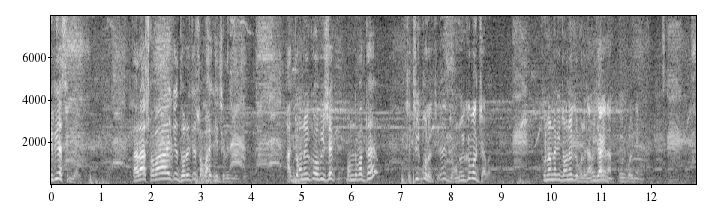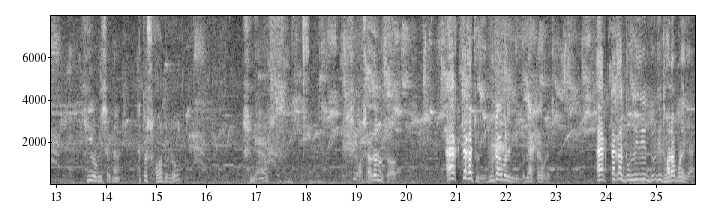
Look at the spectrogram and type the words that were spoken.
ইডিয়া সিরিয়াল। তারা সবাইকে ধরেছে, সবাইকে ছেড়ে দিয়েছে। আর জনৈক অভিষেক বন্দ্যোপাধ্যায়, সে ঠিক বলেছে হ্যাঁ জনৈক বলছে আবার। শুনলাম নাকি জনৈক বলেছে, আমি যাই না নেই। কী অভিষেক হ্যাঁ এত সৎ লোক। কী অসাধারণ সৎ এক টাকা চুরি, দু টাকা বলিনি কিন্তু, আমি এক টাকা বলেছি। এক টাকা দুর্নীতি যদি ধরা পড়ে যায়,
